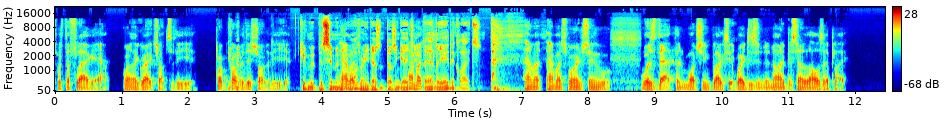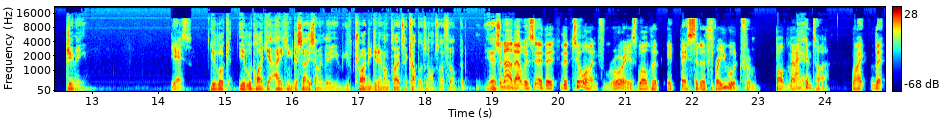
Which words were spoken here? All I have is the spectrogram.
took the flag out. One of the great shots of the year, Pro- probably the shot of the year. Give him a persimmon How driver much- and he doesn't, doesn't go how too much- badly either, Clates. How much how much more interesting was that than watching blokes hit wedges into ninety percent of the holes they play? Jimmy, Yes. You look you look like you're aching to say something there. You, you've tried to get in on Clates a couple of times, I felt, but yes. So no, that was uh, the the two iron from Rory as well. That it bested a three wood from Bob MacIntyre. Like that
